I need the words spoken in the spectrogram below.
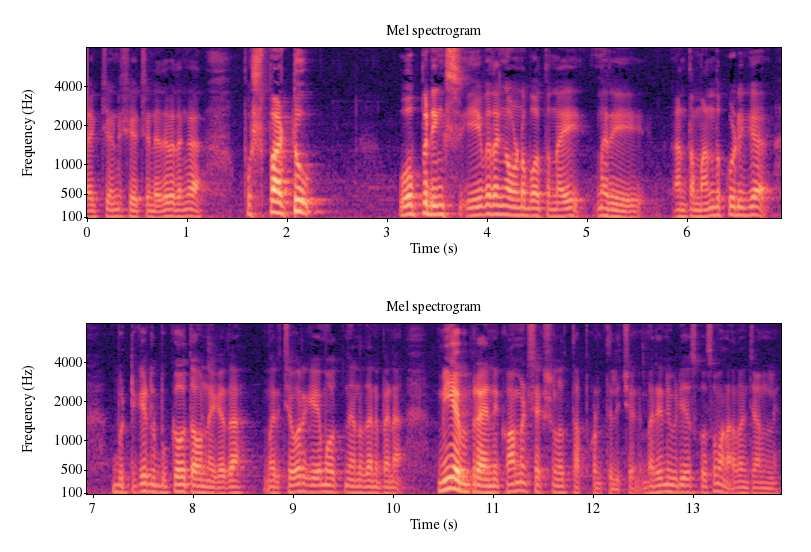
లైక్ చేయండి షేర్ చేయండి. అదేవిధంగా పుష్ప టూ ఓపెనింగ్స్ ఏ విధంగా ఉండబోతున్నాయి? మరి అంత మందకుడిగా టికెట్లు బుక్ అవుతూ ఉన్నాయి కదా. మరి చివరికి ఏమవుతుంది అన్న దానిపైన మీ అభిప్రాయాన్ని కామెంట్ సెక్షన్లో తప్పకుండా తెలియచేయండి. మరిన్ని వీడియోస్ కోసం మన ఆదాయం ఛానల్ని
